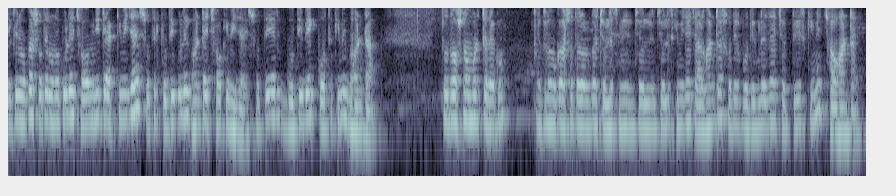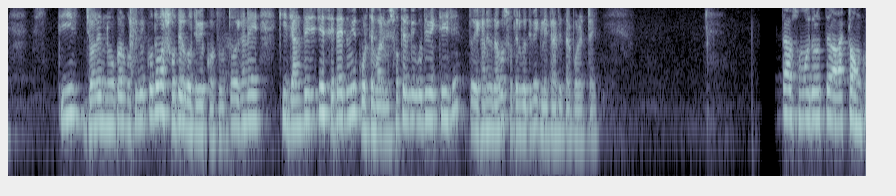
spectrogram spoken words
একটি নৌকা স্রোতের অনুকূলে ছ মিনিট এক কিমি যায়, স্রোতের প্রতিকূলে ঘন্টায় ছ কিমি যায়। স্রোতের গতিবেগ কত কিমি ঘণ্টা? তো দশ নম্বরটা দেখো। একটি নৌকা স্রোতের অনুকূলে চল্লিশ মিনিট, চল্লিশ কিমি যায়, চার ঘণ্টা। স্রোতের প্রতিকূলে যায় ছত্রিশ কিমি, ছ ঘন্টায়। স্থির জলের নৌকার গতিবেগ কত বা স্রোতের গতিবেগ কত? তো এখানে কি জানতে চেয়েছে সেটাই তুমি করতে পারবে। স্রোতের গতিবেগ চেয়েছে তো এখানে দেখো স্রোতের গতিবেগ লেখা আছে তারপরেরটাই। একটা সময় দূরত্বের আরেকটা অঙ্ক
